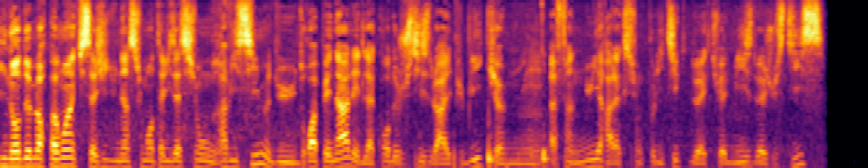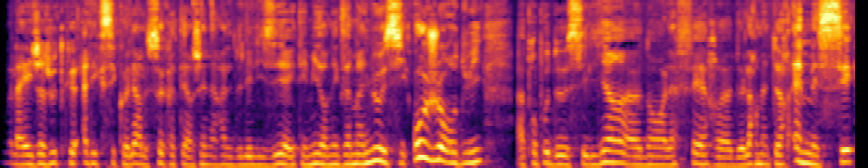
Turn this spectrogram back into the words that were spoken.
Il n'en demeure pas moins qu'il s'agit d'une instrumentalisation gravissime du droit pénal et de la Cour de justice de la République euh, afin de nuire à l'action politique de l'actuel ministre de la Justice. Voilà, et j'ajoute que Alexis Collère, le secrétaire général de l'Élysée, a été mis en examen lui aussi aujourd'hui à propos de ses liens euh, dans l'affaire euh, de l'armateur MSC.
